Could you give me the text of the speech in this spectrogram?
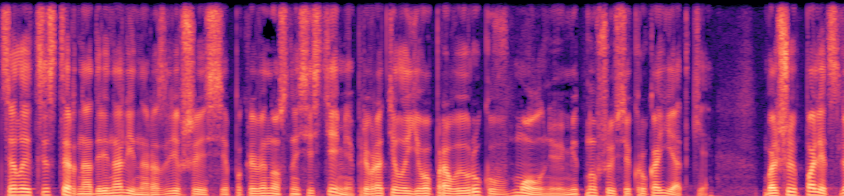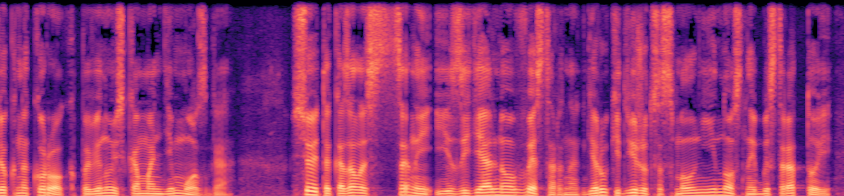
Целая цистерна адреналина, разлившаяся по кровеносной системе, превратила его правую руку в молнию, метнувшуюся к рукоятке. Большой палец лег на курок, повинуясь команде мозга. Все это казалось сценой из идеального вестерна, где руки движутся с молниеносной быстротой –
